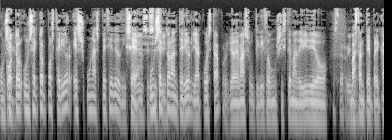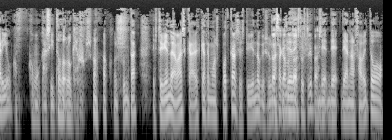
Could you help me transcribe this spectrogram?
Un Con- sector, un sector posterior es una especie de odisea. Sí, sí, un sí, sector anterior ya cuesta, porque yo además utilizo un sistema de vídeo bastante precario, como- casi todo lo que uso en la consulta. Estoy viendo además, cada vez que hacemos podcast, estoy viendo que soy una sacando todas de, tus tripas. de- de- de analfabeto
